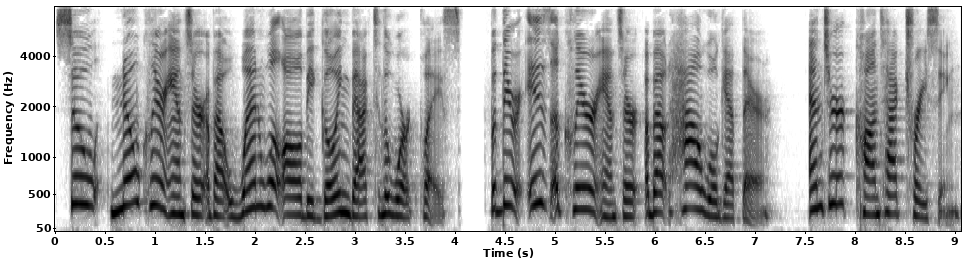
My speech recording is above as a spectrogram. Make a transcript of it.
So, no clear answer about when we'll all be going back to the workplace. But there is a clearer answer about how we'll get there. Enter contact tracing.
